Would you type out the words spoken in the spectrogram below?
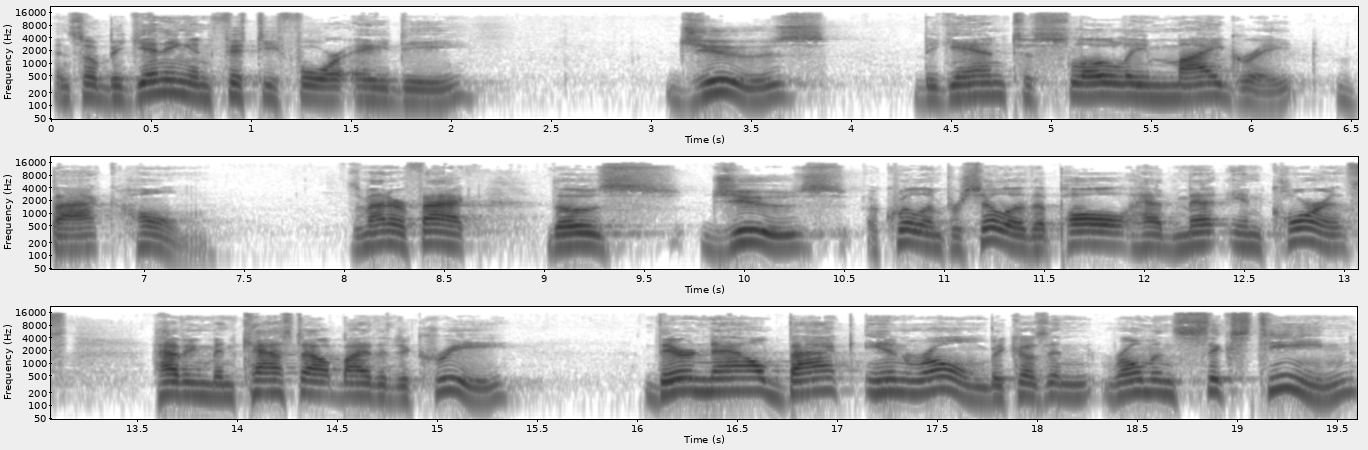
And so, beginning in 54 AD, Jews began to slowly migrate back home. As a matter of fact, those Jews, Aquila and Priscilla, that Paul had met in Corinth, having been cast out by the decree, they're now back in Rome because in Romans 16,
